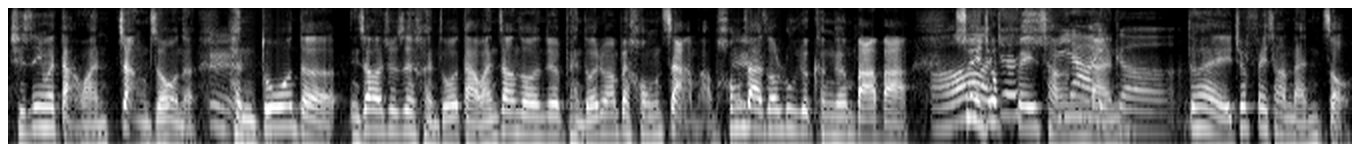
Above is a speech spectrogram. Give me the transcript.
其实因为打完仗之后呢，嗯。很多的你知道，就是很多打完仗之后，就很多地方被轰炸嘛，轰炸之后路就坑坑巴巴，哦，所以就就非常难对，就非常难走。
